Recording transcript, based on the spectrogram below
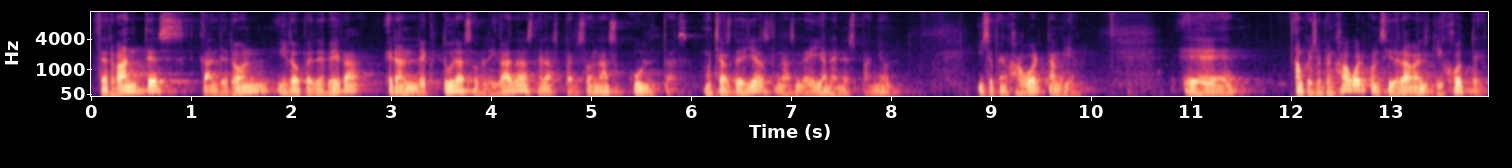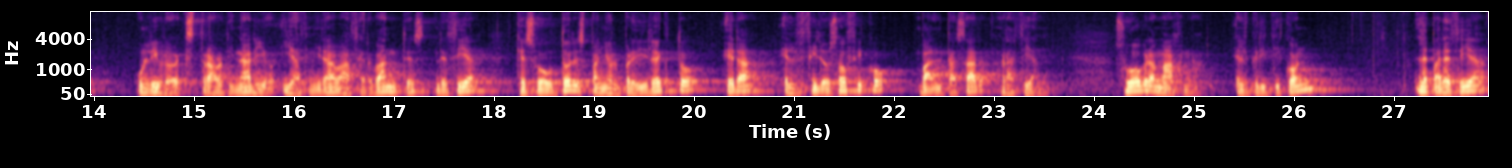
Cervantes, Calderón y Lope de Vega eran lecturas obligadas de las personas cultas. Muchas de ellas las leían en español. Y Schopenhauer también. Eh, aunque Schopenhauer consideraba El Quijote un libro extraordinario y admiraba a Cervantes, decía que su autor español predilecto era el filosófico Baltasar Gracián. Su obra magna, El Criticón, le parecía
